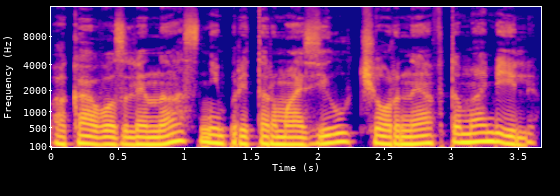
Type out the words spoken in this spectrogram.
пока возле нас не притормозил черный автомобиль.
